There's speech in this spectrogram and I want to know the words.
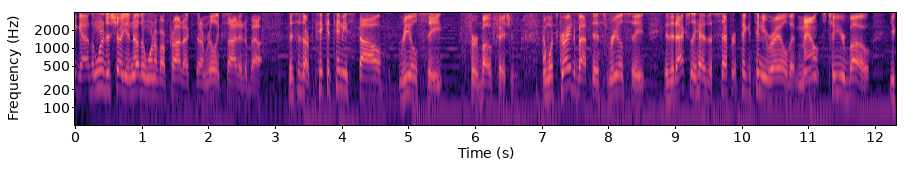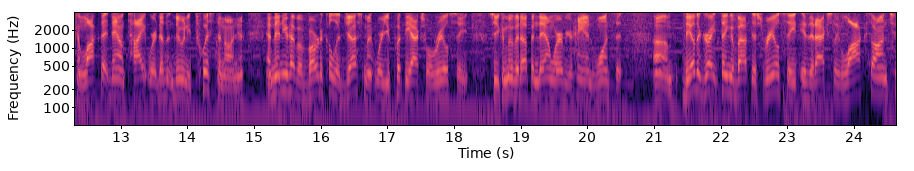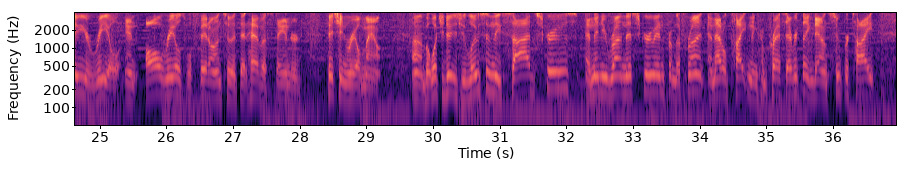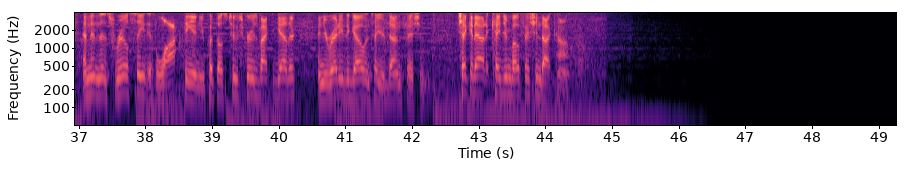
Hey guys, I wanted to show you another one of our products that I'm really excited about. This is our Picatinny style reel seat for bow fishing. And what's great about this reel seat is it actually has a separate Picatinny rail that mounts to your bow. You can lock that down tight where it doesn't do any twisting on you. And then you have a vertical adjustment where you put the actual reel seat. So you can move it up and down wherever your hand wants it. Um, the other great thing about this reel seat is it actually locks onto your reel and all reels will fit onto it that have a standard fishing reel mount. Um, but what you do is you loosen these side screws and then you run this screw in from the front and that'll tighten and compress everything down super tight. And then this reel seat is locked in. You put those two screws back together and you're ready to go until you're done fishing. Check it out at CajunBowfishing.com.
